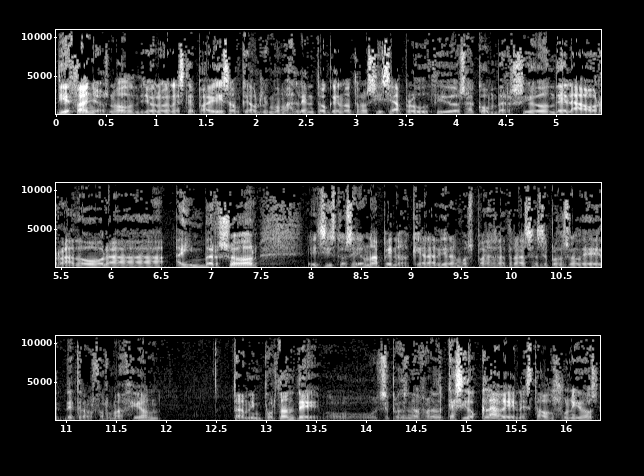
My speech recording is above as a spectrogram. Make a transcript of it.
diez años, ¿no? Yo creo que en este país, aunque a un ritmo más lento que en otros, sí se ha producido esa conversión del ahorrador a, inversor. E insisto, sería una pena que ahora diéramos pasos atrás en ese proceso de, de transformación tan importante, o ese proceso de transformación que ha sido clave en Estados Unidos,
